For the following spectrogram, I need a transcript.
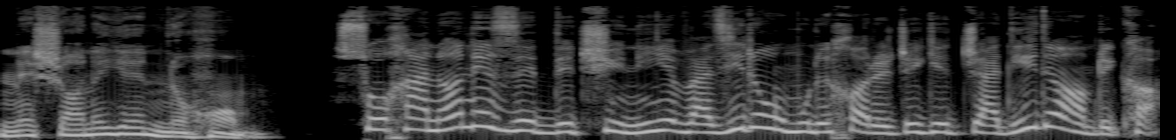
نشانه نهم. سخنان ضد چینی وزیر امور خارجه جدید آمریکا.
